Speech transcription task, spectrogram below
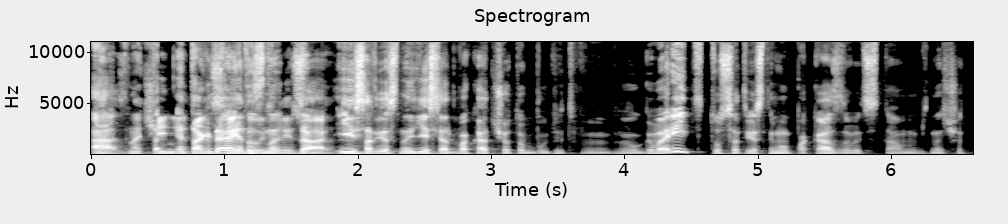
а, значение. И тогда это, да, да, и, соответственно, если адвокат что-то будет говорить, то, соответственно, ему показывается там, значит,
